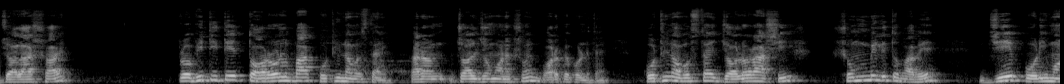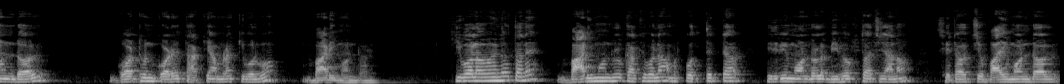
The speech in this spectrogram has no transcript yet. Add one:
জলাশয় প্রভৃতিতে তরল বা কঠিন অবস্থায়, কারণ জল জমা অনেক সময় বরফে পরিণত হয়। কঠিন অবস্থায় জলরাশি সম্মিলিতভাবে যে পরিমণ্ডল গঠন করে তাকে আমরা কি বলব? বাড়িমণ্ডল কি বলা হলো তাহলে? বাড়িমণ্ডল কাকে বলা আমরা প্রত্যেকটা পৃথিবী মণ্ডলে বিভক্ত আছে, জানো? সেটা হচ্ছে বায়ুমণ্ডল,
